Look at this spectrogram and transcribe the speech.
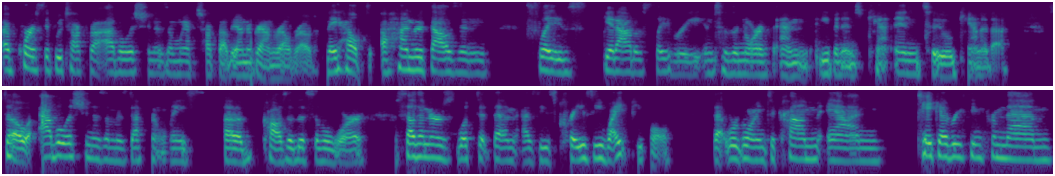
of course, if we talk about abolitionism, we have to talk about the Underground Railroad. They helped 100,000 slaves get out of slavery into the North and even into, into Canada. So abolitionism is definitely a cause of the Civil War. Southerners looked at them as these crazy white people that were going to come and take everything from them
